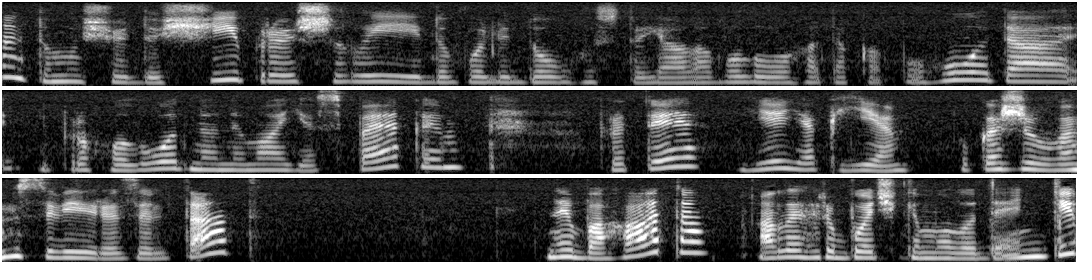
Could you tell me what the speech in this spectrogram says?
Ну, тому що й дощі пройшли, і доволі довго стояла волога така погода, і прохолодно, немає спеки. Проте є як є. Покажу вам свій результат. Небагато, але грибочки молоденькі.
